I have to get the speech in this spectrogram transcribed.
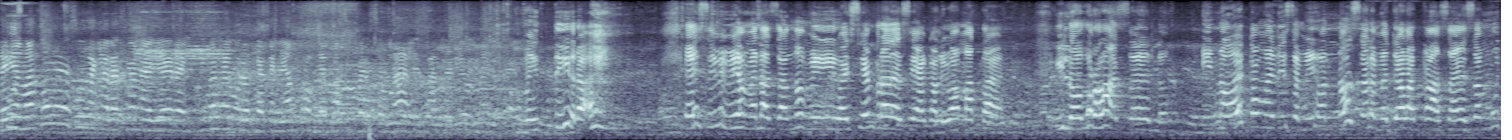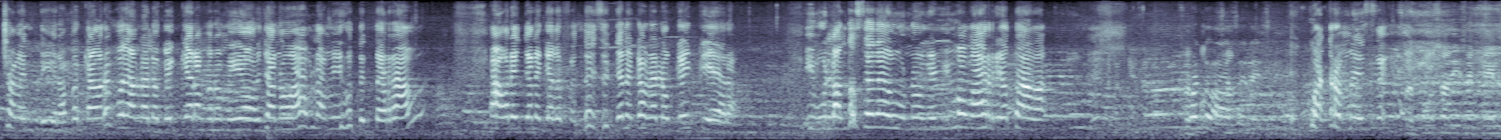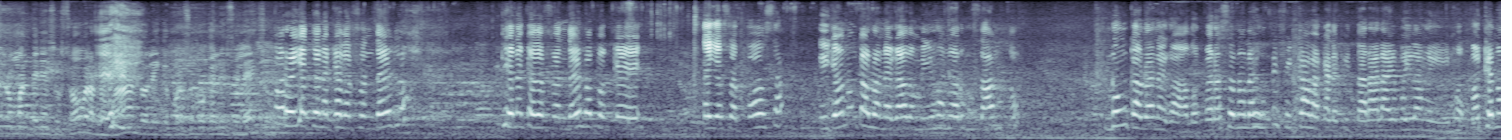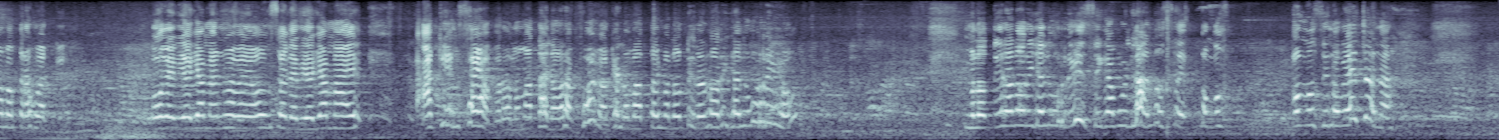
En el marco de su declaración ayer, el aseguró que tenían problemas personales anteriormente. Mentira. Él sí vivía amenazando a mi hijo. Él siempre decía que lo iba a matar. Y logró hacerlo. Y no es como él dice, mi hijo no se le metió a la casa. Eso es mucha mentira. Porque ahora puede hablar lo que quiera, pero mi hijo ya no habla. Mi hijo está enterrado. Ahora él tiene que defenderse, tiene que hablar lo que él quiera. Y burlándose de uno, en el mismo barrio estaba. ¿Cuánto hace de eso? Cuatro meses. Su esposa dice que él lo mantenía en sus obras, robándole, y que por eso fue que él hizo el hecho. Pero ella tiene que defenderlo. Tiene que defenderlo porque ella es su esposa. Y yo nunca lo he negado, mi hijo no era un santo. Nunca lo he negado, pero eso no le justificaba que le quitara la vida a mi hijo. ¿Por qué no lo trajo aquí? O debió llamar 911, debió llamar a quien sea, pero no matarlo la forma que lo mató y me lo tiró en la orilla de un río. Me lo tiró en la orilla de un río y sigue burlándose como, como si no hubiera hecho nada.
